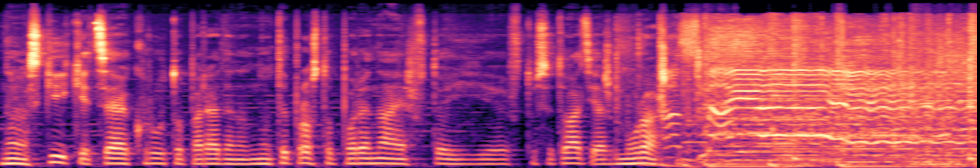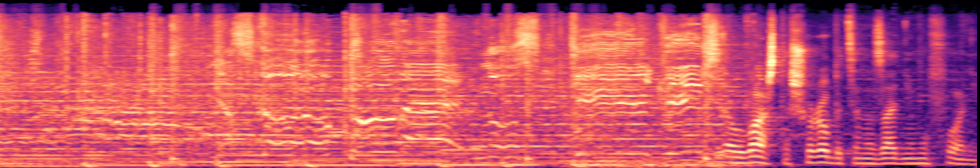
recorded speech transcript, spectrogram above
Ну, наскільки це круто передано, ну ти просто поринаєш в, той, в ту ситуацію, аж мурашки. Зауважте, що робиться на задньому фоні.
